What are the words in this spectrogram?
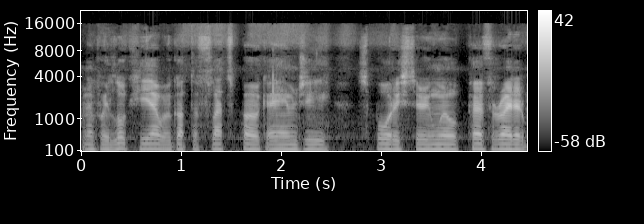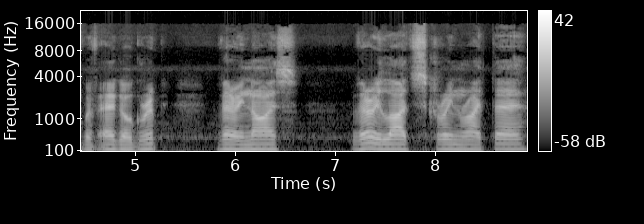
And if we look here we've got the flat spoke AMG sporty steering wheel perforated with ergo grip. Very nice. Very large screen right there.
